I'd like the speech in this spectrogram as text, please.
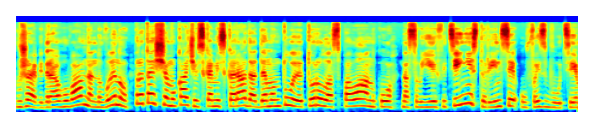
вже відреагував на новину про те, що Мукачівська міська рада демонтує Турула Спаланку на своїй офіційній сторінці у Фейсбуці.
